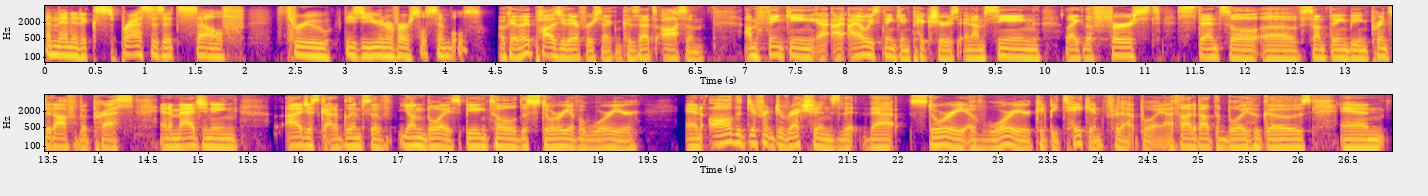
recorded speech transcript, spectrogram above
and then it expresses itself through these universal symbols. Okay, let me pause you there for a second because that's awesome. I'm thinking, I, I, always think in pictures, and I'm seeing like the first stencil of something being printed off of a press and imagining. I just got a glimpse of young boys being told the story of a warrior and all the different directions that that story of warrior could be taken for that boy. I thought about the boy who goes and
